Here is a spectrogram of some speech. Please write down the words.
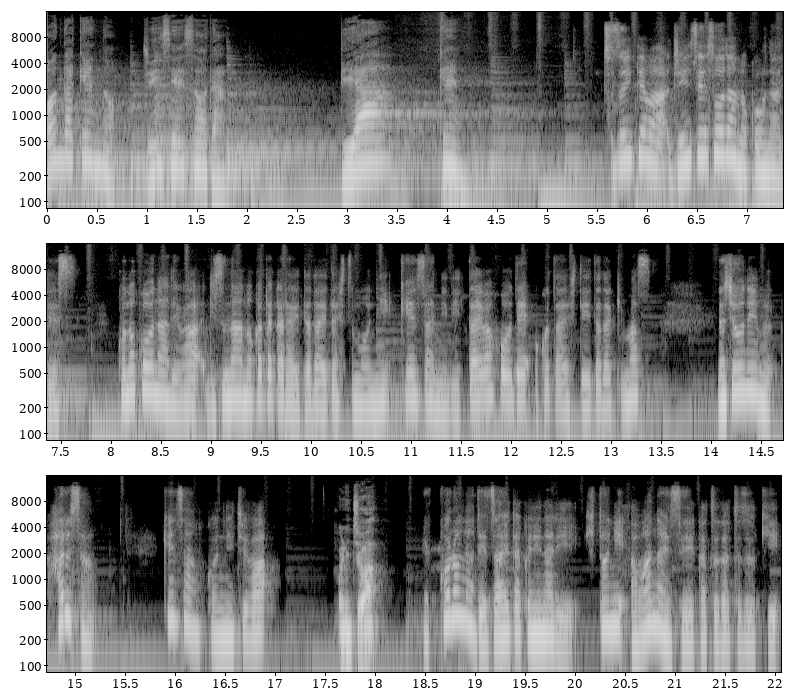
本田健の人生相談。 Dear Ken。続いては人生相談のコーナーです。このコーナーではリスナーの方からいただいた質問に健さんに立体話法でお答えしていただきます。ラジオネームはるさん。健さんこんにちは。こんにちは。コロナで在宅になり人に会わない生活が続き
